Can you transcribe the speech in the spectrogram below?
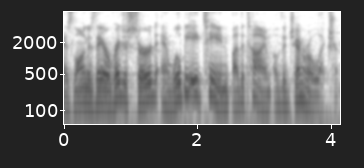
as long as they are registered and will be 18 by the time of the general election.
